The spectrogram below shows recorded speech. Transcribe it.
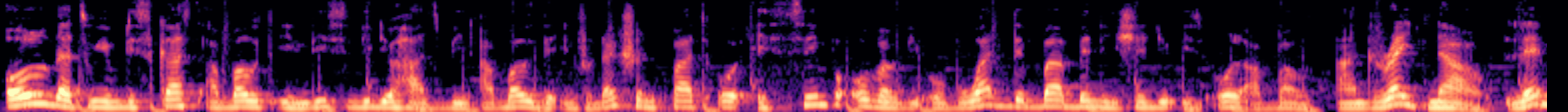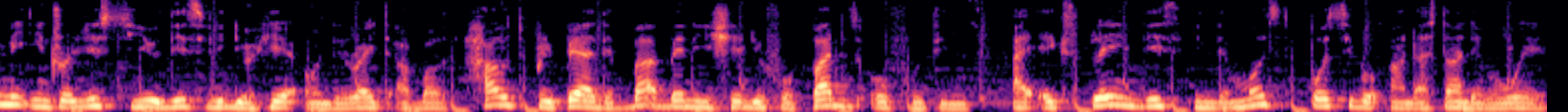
All that we've discussed about in this video has been about the introduction part or a simple overview of what the bar bending schedule is all about. And right now, let me introduce to you this video here on the right about how to prepare the bar bending schedule for pads or footings. I explain this in the most possible and understandable way.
